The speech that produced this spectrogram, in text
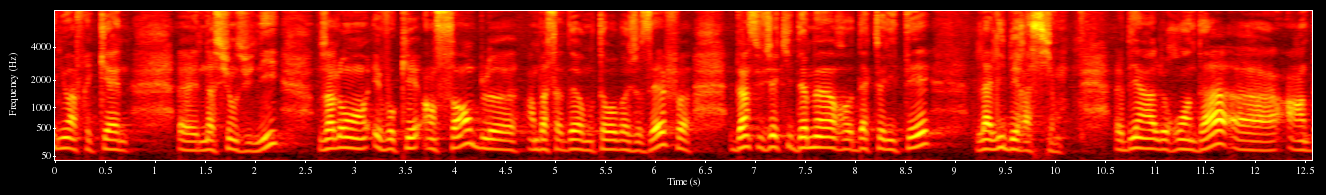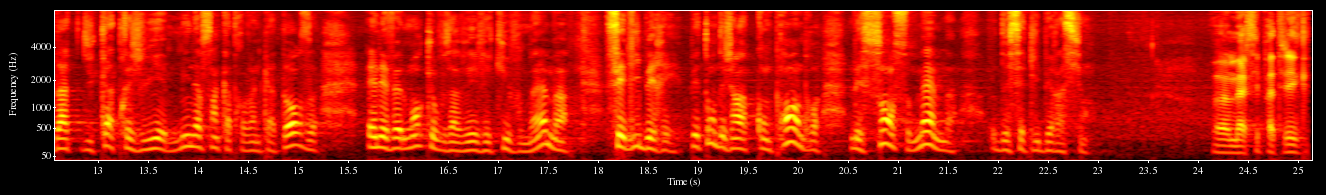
Union africaine euh, Nations Unies. Nous allons évoquer ensemble, euh, ambassadeur Moutaouba Joseph, d'un sujet qui demeure d'actualité, la libération. Eh bien, le Rwanda, euh, en date du 4 juillet 1994, un événement que vous avez vécu vous-même, s'est libéré. Peut-on déjà comprendre l'essence même de cette libération? Euh, Merci Patrick.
